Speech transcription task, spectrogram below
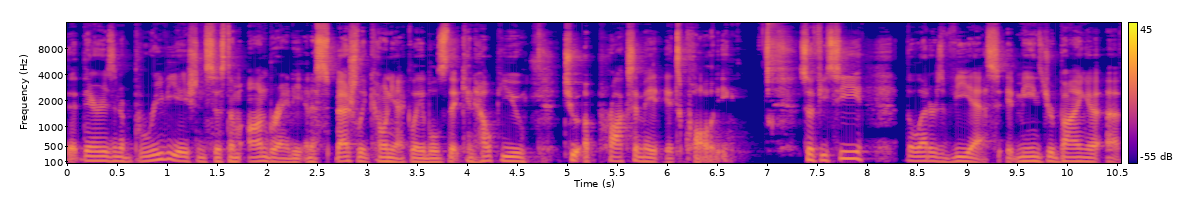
that there is an abbreviation system on brandy and especially cognac labels that can help you to approximate its quality. So if you see the letters VS, it means you're buying a, a,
